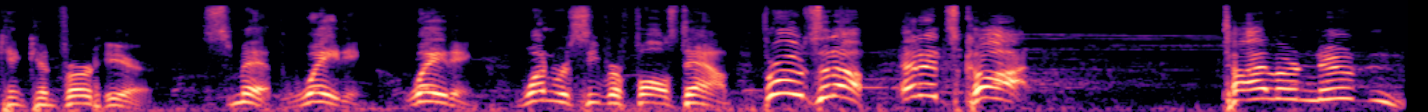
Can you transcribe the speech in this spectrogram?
can convert here. Smith waiting, waiting. One receiver falls down, throws it up, and it's caught. Tyler Newton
